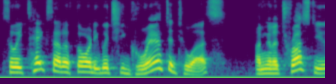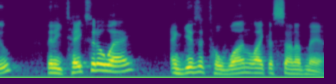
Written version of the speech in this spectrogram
So He takes that authority which He granted to us, I'm going to trust you, then He takes it away and gives it to one like a son of man.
